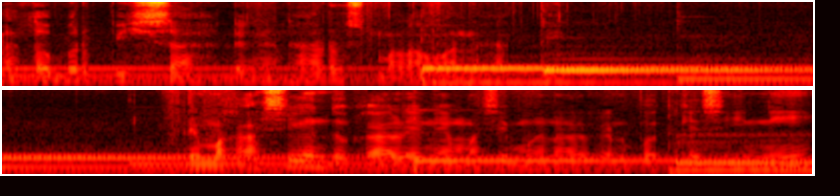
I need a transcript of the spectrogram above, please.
atau berpisah dengan harus melawan hati. Terima kasih untuk kalian yang masih mendengarkan podcast ini.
